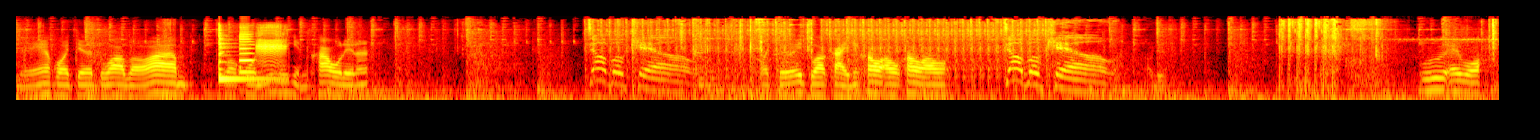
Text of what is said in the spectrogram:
แหม พอเจอตัวแบบว่าตัวคนนี่ไม่เห็นเข้าเลยนะ Double kill. พอเจอไอ้ตัวไก่นี่เข้าเอาเข้าเอา Double kill. เอาดิอุ้ยไอ้วออื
